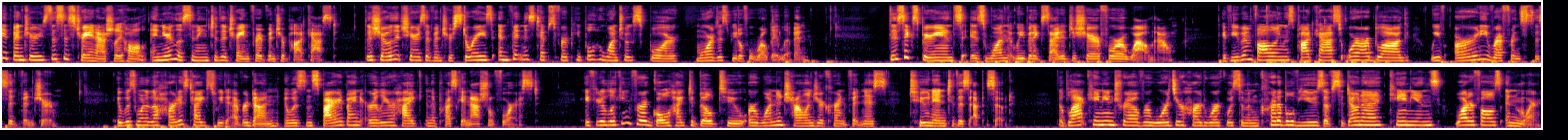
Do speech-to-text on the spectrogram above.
Hey adventurers, this is Trey and Ashleigh Hall, and you're listening to the Trained for Adventure podcast, the show that shares adventure stories and fitness tips for people who want to explore more of this beautiful world they live in. This experience is one that we've been excited to share for a while now. If you've been following this podcast or our blog, we've already referenced this adventure. It was one of the hardest hikes we'd ever done and was inspired by an earlier hike in the Prescott National Forest. If you're looking for a goal hike to build to or want to challenge your current fitness, tune in to this episode. The Black Canyon Trail rewards your hard work with some incredible views of Sedona, canyons, waterfalls, and more.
